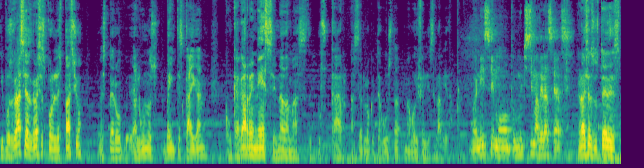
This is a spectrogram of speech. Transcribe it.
Y pues gracias, gracias por el espacio. Espero algunos 20 caigan. Con que agarren ese nada más, de buscar hacer lo que te gusta, me voy feliz de la vida. Buenísimo, pues muchísimas gracias. Gracias a ustedes.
